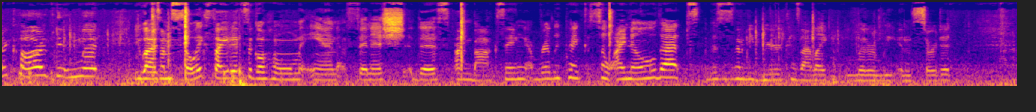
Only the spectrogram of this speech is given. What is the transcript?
My getting wet. You guys, I'm so excited to go home and finish this unboxing really quick. So I know that this is gonna be weird because I like literally inserted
